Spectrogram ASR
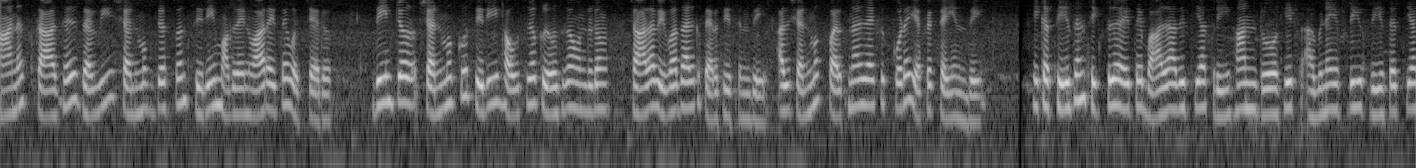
మానస్ కాజల్ రవి షణ్ముఖ్ జస్వంత్ సిరి మొదలైన వారైతే వచ్చారు. దీంట్లో షణ్ముఖ్ సిరి హౌస్లో క్లోజ్గా ఉండడం చాలా వివాదాలకు తెరతీసింది. అది షణ్ముఖ్ పర్సనల్ లైఫ్కి కూడా ఎఫెక్ట్ అయ్యింది. ఇక సీజన్ సిక్స్లో అయితే బాలాదిత్య శ్రీహాన్ రోహిత్ అభినయశ్రీ శ్రీసత్య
